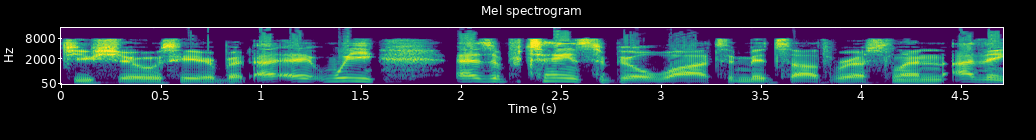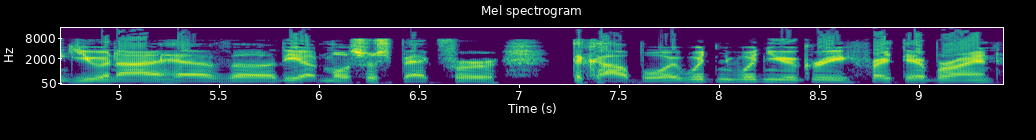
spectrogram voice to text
few shows here, but I, we, as it pertains to Bill Watts and Mid South Wrestling, I think you and I have uh, the utmost respect for the Cowboy. Wouldn't Wouldn't you agree, right there, Brian?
